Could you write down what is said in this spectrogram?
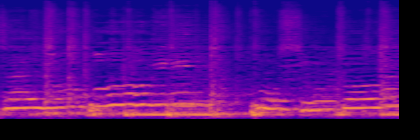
Salubungin Puso ko at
